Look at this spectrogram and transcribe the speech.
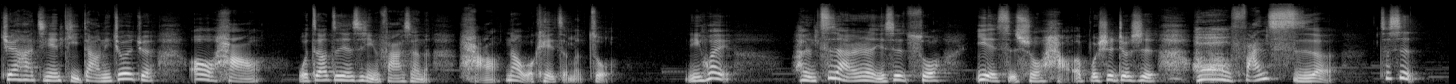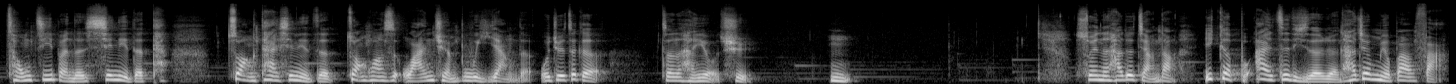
就像他今天提到，你就会觉得，哦，好，我知道这件事情发生了，好，那我可以怎么做？你会很自然而然也是说。Yes，说好，而不是就是哦，烦死了。这是从基本的心理的态状态、心理的状况是完全不一样的。我觉得这个真的很有趣，嗯。所以呢，他就讲到，一个不爱自己的人，他就没有办法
